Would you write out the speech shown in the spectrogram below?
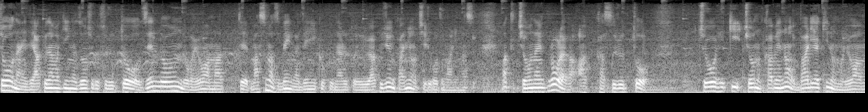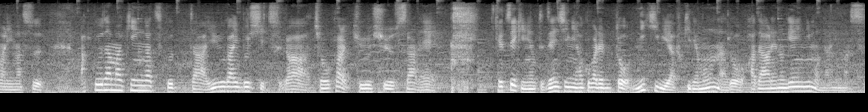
腸内で悪玉菌が増殖すると前動運動が弱まってますます便が出にくくなるという悪循環に陥ることもあります。また腸内フローラが悪化すると腸壁腸の壁のバリア機能も弱まります。悪玉菌が作った有害物質が腸から吸収され血液によって全身に運ばれるとニキビや吹き出物など肌荒れの原因にもなります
